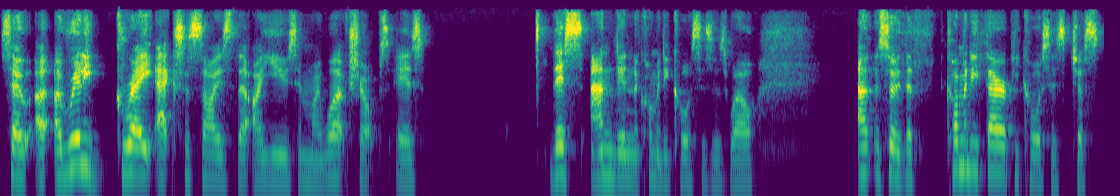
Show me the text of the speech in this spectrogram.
so a, a really great exercise that i use in my workshops is this and in the comedy courses as well. And so the comedy therapy courses just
